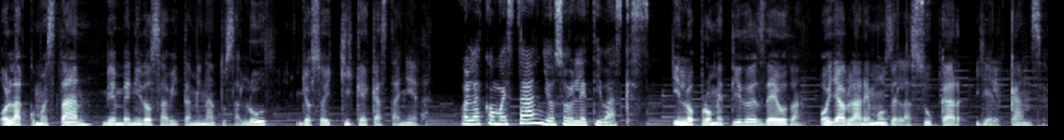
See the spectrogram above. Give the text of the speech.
Hola, ¿cómo están? Bienvenidos a Vitamina Tu Salud. Yo soy Quique Castañeda. Hola, ¿cómo están? Yo soy Leti Vázquez. Y lo prometido es deuda. Hoy hablaremos del azúcar y el cáncer.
